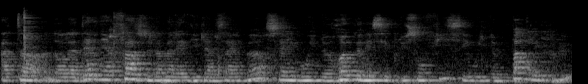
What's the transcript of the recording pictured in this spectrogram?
atteint dans la dernière phase de la maladie d'Alzheimer, celle où il ne reconnaissait plus son fils et où il ne parlait plus.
